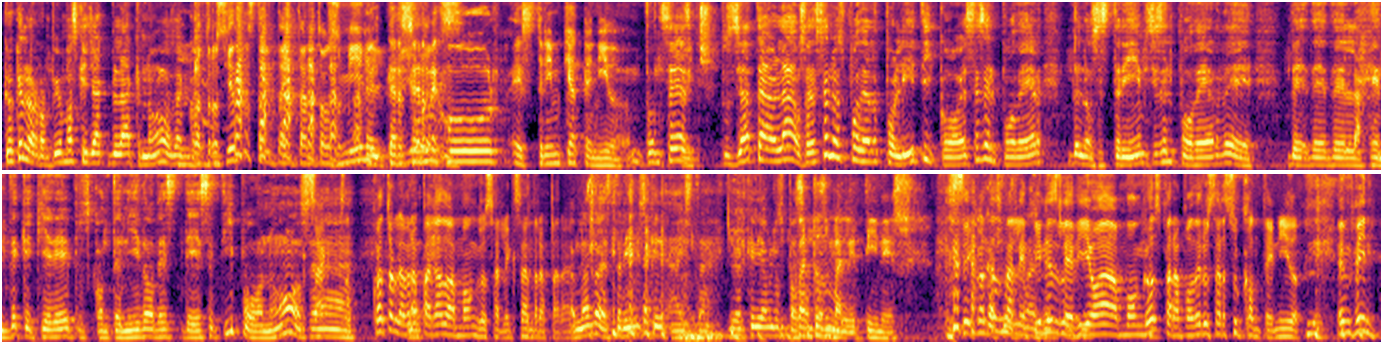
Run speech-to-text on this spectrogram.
Creo que lo rompió más que Jack Black, ¿no? O sea, 430 y tantos mil. El tercer viewers. mejor stream que ha tenido. entonces, Twitch. pues ya te habla. O sea, ese no es poder político. Ese es el poder de los streams. y Es el poder de, de, de- de la gente que quiere, pues, contenido de, de ese tipo, ¿no? O sea, Exacto. ¿Cuánto le habrá no- pagado a Mongos, Alexandra, para. hablando de streams, que ahí está. Yo quería los pasar. ¿Cuántos maletines? Sí, ¿cuántos ¿Cuántos maletines le dio a Mongos para poder usar su contenido? En fin,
